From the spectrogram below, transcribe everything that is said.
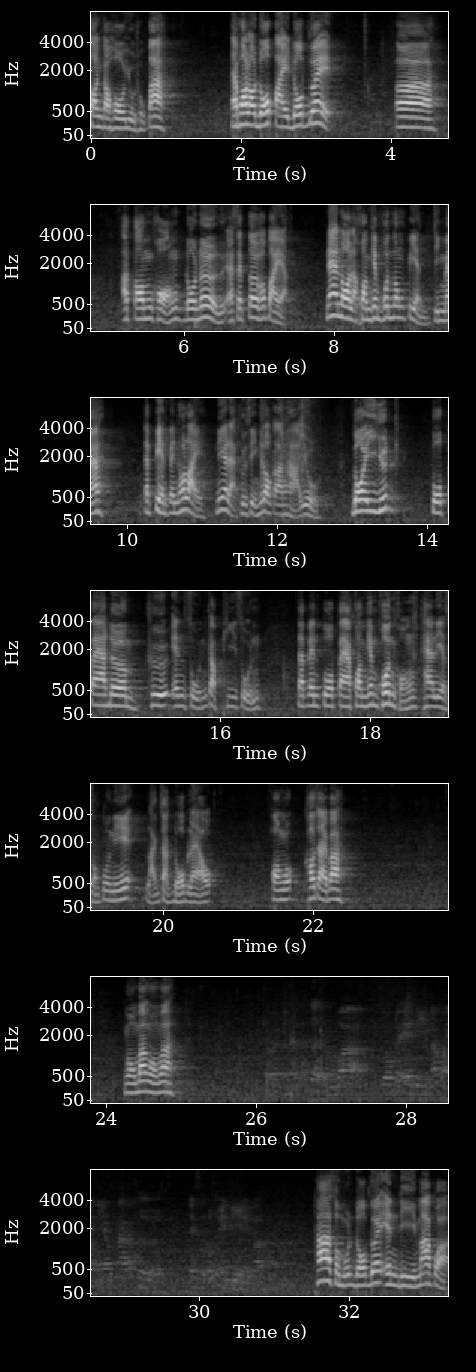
ตอนกับโฮอยู่ถูกป่ะ แต่พอเราโดบไปโดบด้วยอะตอมของโดเนอร์หรือ acceptor เข้าไปอะแน่นอนแหละความเข้มข้นต้องเปลี่ยนจริงไหมแต่เปลี่ยนเป็นเท่าไหร่เนี่ยแหละคือสิ่งที่เรากำลังหาอยู่ โดยยึดตัวแปรเดิมคือ n 0 กับ p 0 แต่เป็นตัวแปรความเข้มข้นของแคเรียสองตัวนี้หลังจากโดบแล้ว พอเข้าใจป่ะงงป่ะงงป่ะ ถ้าสมมุติโดบด้วย ND มากกว่า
